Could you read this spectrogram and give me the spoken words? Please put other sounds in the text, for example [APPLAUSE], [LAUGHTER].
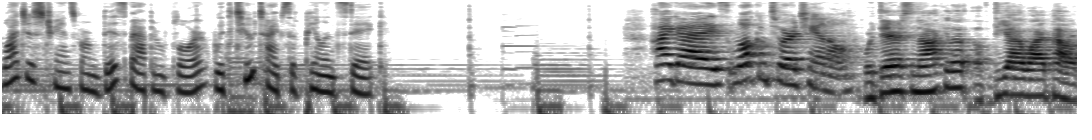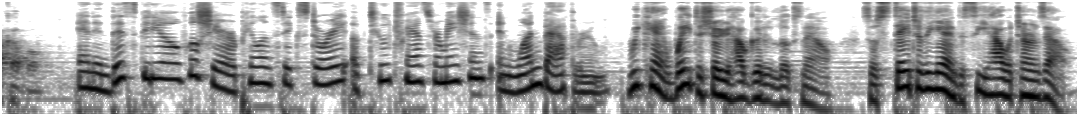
watch us transform this bathroom floor with two types of peel and stick. Hi guys, welcome to our channel. We're Darius and Ocula of DIY Power Couple. And in this video, we'll share a peel and stick story of two transformations in one bathroom. We can't wait to show you how good it looks now, so stay to the end to see how it turns out.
